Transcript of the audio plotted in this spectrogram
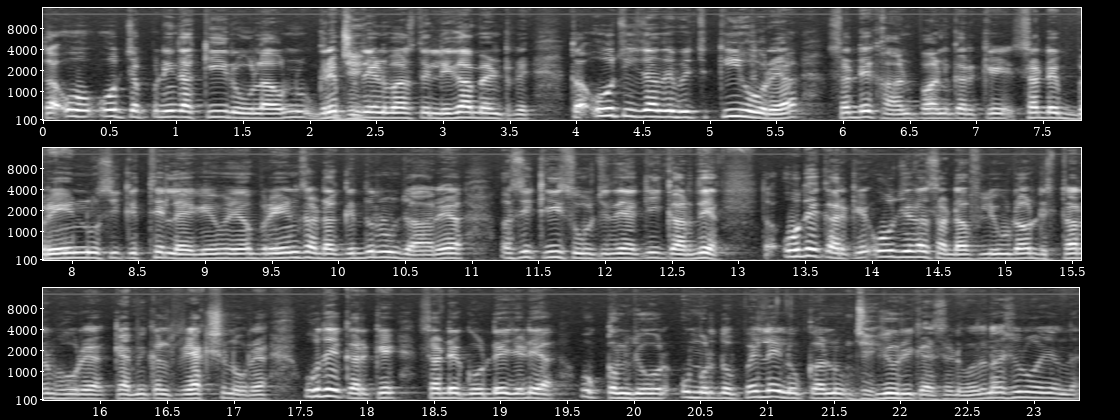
ਤਾਂ ਉਹ ਉਹ ਚੱਪਣੀ ਦਾ ਕੀ ਰੋਲ ਆ? ਉਹਨੂੰ ਗ੍ਰਿਪ। ਦੇਣ ਵਾਸਤੇ ਲਿਗਾਮੈਂਟ ਨੇ। ਤਾਂ ਉਹ ਚੀਜ਼ਾਂ ਦੇ ਵਿੱਚ ਕੀ ਹੋ ਰਿਹਾ? ਸਾਡੇ ਖਾਣ ਪਾਨ ਕਰਕੇ ਸਾਡੇ ਬ੍ਰੇਨ ਨੂੰ ਅਸੀਂ ਕਿੱਥੇ ਲੈ ਗਏ ਹੋਏ ਆ ਬ੍ਰੇਨ ਸਾਡਾ ਕਿੱਧਰ ਨੂੰ ਜਾ ਰਿਹਾ? ਅਸੀਂ ਕੀ ਸੋਚਦੇ ਆ ਕੀ ਕਰਦੇ ਆ ਤਾਂ ਉਹਦੇ ਕਰਕੇ ਉਹ ਜਿਹੜਾ ਸਾਡਾ ਫਲੂਇਡ ਆ ਉਹ ਡਿਸਟਰਬ ਹੋ ਰਿਹਾ ਕੈਮੀਕਲ ਰਿਐਕਸ਼ਨ ਹੋ ਰਿਹਾ। ਉਹਦੇ ਕਰਕੇ ਸਾਡੇ ਗੋਡੇ ਜਿਹੜੇ ਆ ਉਹ ਕਮਜ਼ੋਰ ਉਮਰ ਤੋਂ ਪਹਿਲਾਂ ਹੀ ਲੋਕਾਂ ਨੂੰ। ਯੂਰਿਕ ਐਸਿਡ ਵਧਣਾ ਸ਼ੁਰੂ ਹੋ ਜਾਂਦਾ।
